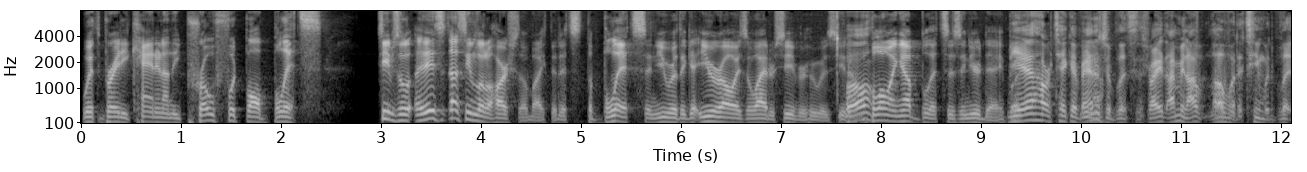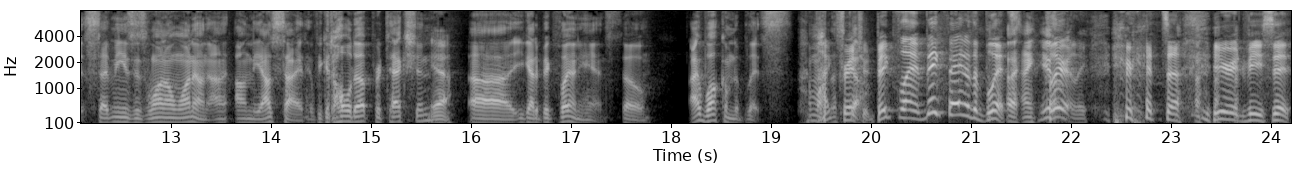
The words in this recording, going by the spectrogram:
with Brady Kannon on the Pro Football Blitz. Seems it, is, does seem a little harsh though, Mike, that it's the blitz, and you were the you were always a wide receiver who was you know well, blowing up blitzes in your day. But, yeah, or take advantage of blitzes, right? I mean, I love what a team would blitz. That means it's one on one on on the outside. If we could hold up protection, yeah, uh, you got a big play on your hands. So I welcome the blitz. Come on, Mike Pritchard, big fan, big fan of the blitz. clearly, here at uh, here at VSIN,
